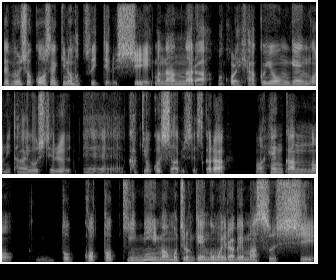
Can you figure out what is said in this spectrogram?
で文章構成機能もついてるし、まあ、なんなら、まあ、これ104言語に対応してる、えー、書き起こしサービスですから、まあ、変換のと時に、まあ、もちろん言語も選べますし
